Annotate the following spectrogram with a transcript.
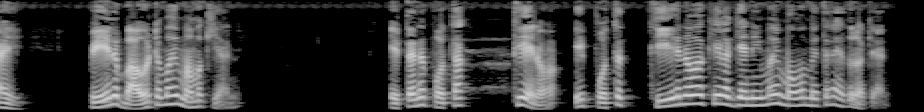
ඇයි? පේන බවටමයි මම කියන්නේ. එතන පොතක් තියෙනවා. ඒ පොත තියෙනවා කියලා ගැනීමයි මම මෙතන හැදුනා කියන්නේ.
